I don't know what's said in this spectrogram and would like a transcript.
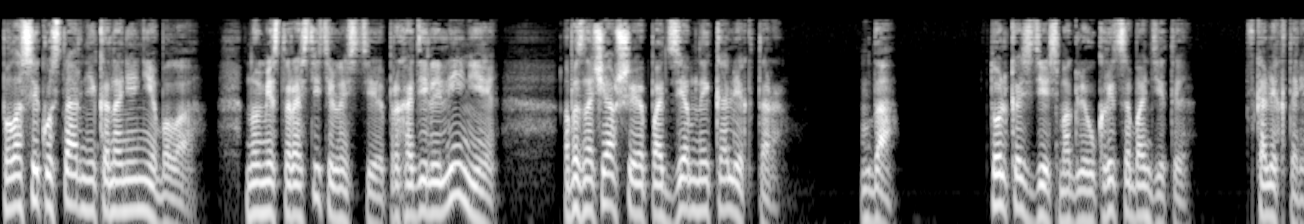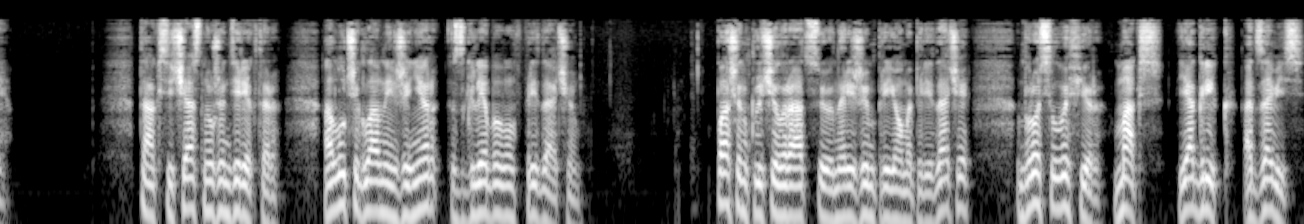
Полосы кустарника на ней не было, но вместо растительности проходили линии, обозначавшие подземный коллектор. Да, только здесь могли укрыться бандиты. В коллекторе. Так, сейчас нужен директор, а лучше главный инженер с Глебовым в придачу. Пашин включил рацию на режим приема передачи, бросил в эфир. «Макс, я Грик, отзовись».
